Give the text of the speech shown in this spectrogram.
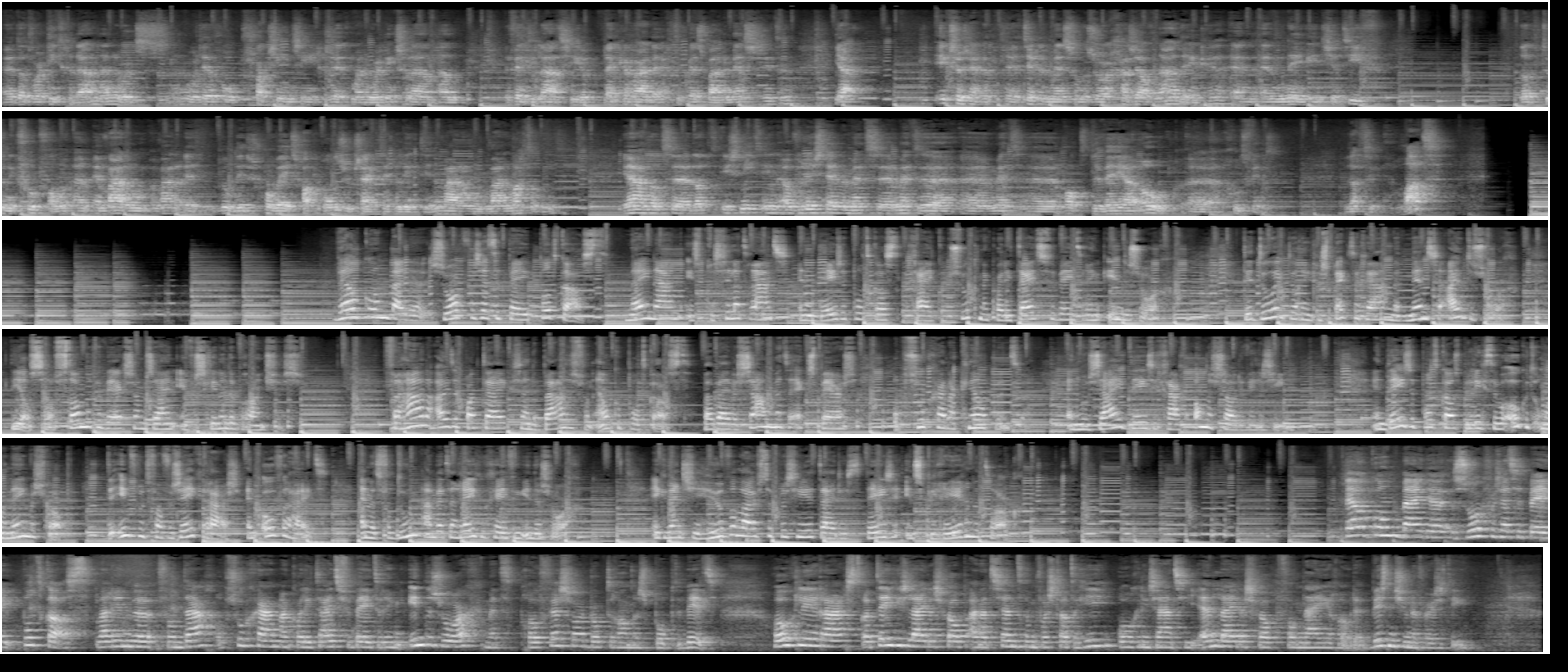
Eh, dat wordt niet gedaan. Hè. Er, wordt, er wordt heel veel vaccins ingezet, maar er wordt niks gedaan aan de ventilatie op plekken waar de echte kwetsbare mensen zitten. Ja, ik zou zeggen eh, tegen de mensen van de zorg, ga zelf nadenken en, en neem initiatief. Dat toen ik vroeg van, en, en waarom, ik dit is gewoon wetenschappelijk onderzoek, zei ik tegen LinkedIn, waarom, waarom mag dat niet? Ja, dat, dat is niet in overeenstemming met, met, met wat de WHO goed vindt. Toen dacht wat? Welkom bij de Zorg voor ZZP podcast. Mijn naam is Priscilla Traans en in deze podcast ga ik op zoek naar kwaliteitsverbetering in de zorg. Dit doe ik door in gesprek te gaan met mensen uit de zorg, die als zelfstandigen werkzaam zijn in verschillende branches. Verhalen uit de praktijk zijn de basis van elke podcast, waarbij we samen met de experts op zoek gaan naar knelpunten en hoe zij deze graag anders zouden willen zien. In deze podcast belichten we ook het ondernemerschap, de invloed van verzekeraars en overheid en het voldoen aan wet en regelgeving in de zorg. Ik wens je heel veel luisterplezier tijdens deze inspirerende talk. Welkom bij de Zorg voor ZZP podcast, waarin we vandaag op zoek gaan naar kwaliteitsverbetering in de zorg met professor Dr. Anders Bob de Wit hoogleraar strategisch leiderschap aan het Centrum voor Strategie, Organisatie en Leiderschap van Nijenrode Business University.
